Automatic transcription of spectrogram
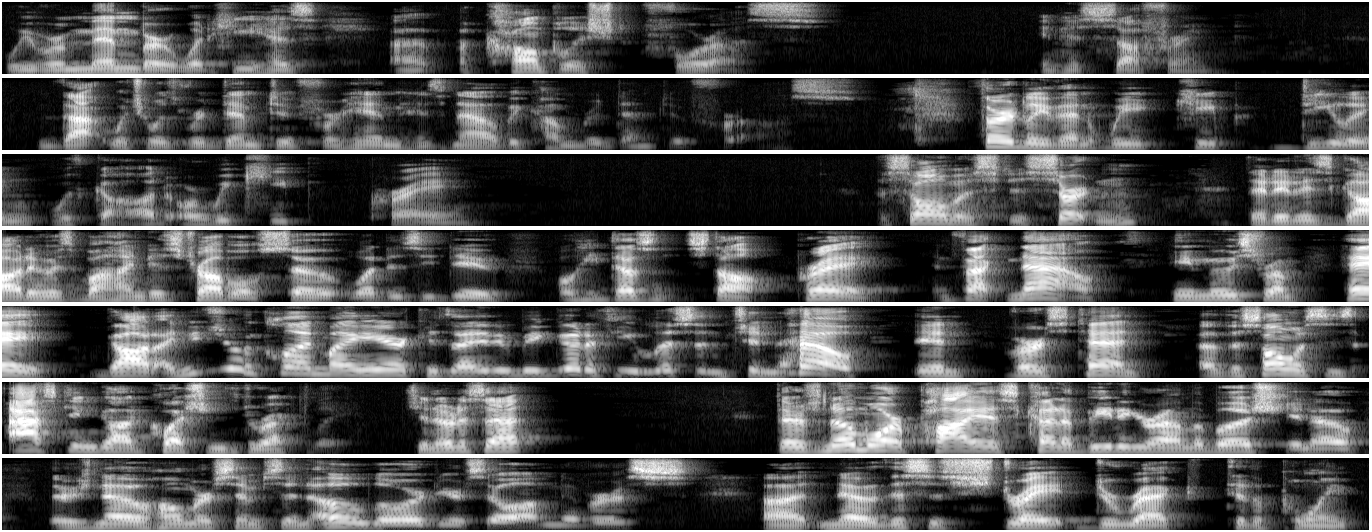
We remember what he has uh, accomplished for us in his suffering. That which was redemptive for him has now become redemptive for us. Thirdly, then, we keep dealing with God or we keep praying. The psalmist is certain that it is God who is behind his troubles. So, what does he do? Well, he doesn't stop praying. In fact, now he moves from, hey, God, I need you to incline my ear because it would be good if you listen to now in verse 10, uh, the psalmist is asking God questions directly. Did you notice that? There's no more pious kind of beating around the bush, you know. There's no Homer Simpson, oh Lord, you're so omnivorous. Uh, no, this is straight, direct to the point.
